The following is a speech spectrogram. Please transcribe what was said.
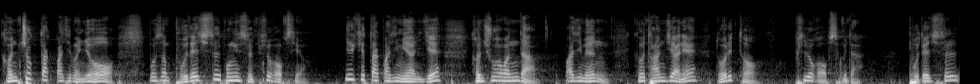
건축 딱 빠지면요. 무슨 부대 시설 봉인 쓸 필요가 없어요. 이렇게 딱 빠지면 이게 건축허가 받는다. 빠지면 그 단지 안에 놀이터 필요가 없습니다. 부대시설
